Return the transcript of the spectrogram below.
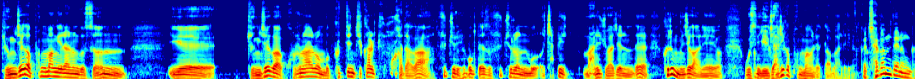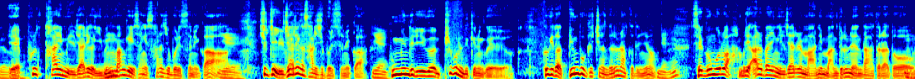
경제가 폭망이라는 것은 이게 경제가 코로나로 뭐 급전직하를 쭉 하다가 수출이 회복돼서 수출은 뭐 어차피 많이 좋아지는데 그런 문제가 아니에요. 우선 일자리가 폭망을 했단 말이에요. 그러니까 체감되는 그 예, 풀타임 일자리가 200만 개 이상이 사라져 버렸으니까 예. 실제 일자리가 사라져 버렸으니까 예. 국민들이 이건 피부로 느끼는 거예요. 거기다 빈부격차가 늘어났거든요. 예. 세금으로 아무리 알바형 일자리를 많이 만들어낸다 하더라도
